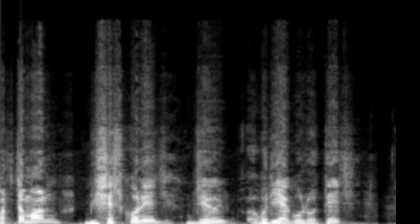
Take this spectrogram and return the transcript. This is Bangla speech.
বর্তমান বিশেষ করে যে এরিয়াগুলোতে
